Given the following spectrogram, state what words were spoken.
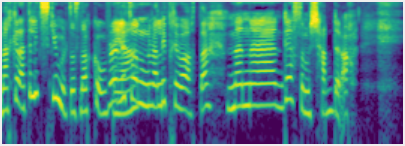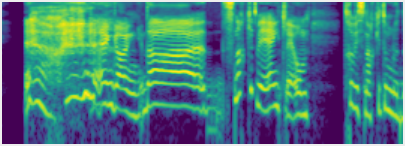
Merker dette er litt skummelt å snakke om, for det er litt Ja. sånn veldig privat, da. Men uh, det som skjedde, da En gang, da snakket vi egentlig om Tror vi snakket om noe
